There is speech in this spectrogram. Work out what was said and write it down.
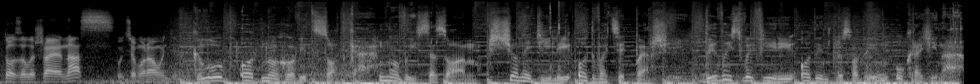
Хто залишає нас у цьому раунді? Клуб одного відсотка. Новий сезон. Щонеділі о 21-й. Дивись в ефірі 1+,1 Україна.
